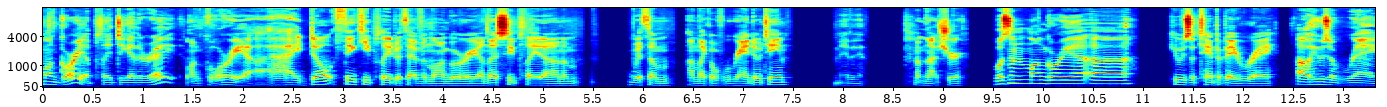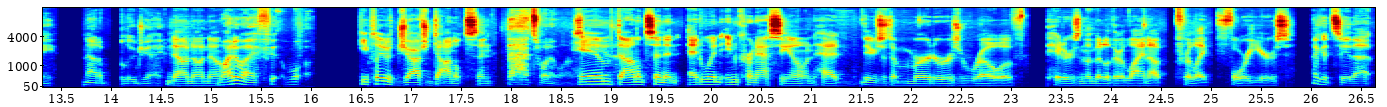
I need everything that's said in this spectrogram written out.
Longoria played together, right? Longoria. I don't think he played with Evan Longoria unless he played on him with him on like a rando team. Maybe I'm not sure. wasn't Longoria? Uh He was a Tampa Bay Ray. oh, he was a Ray, not a Blue Jay. No, no, no. Why do I feel? wh- He played with Josh Donaldson. that's what it was. Him, Yeah. Donaldson, and Edwin Encarnacion had there's just a murderer's row of hitters in the middle of their lineup for like four years. I could see that.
